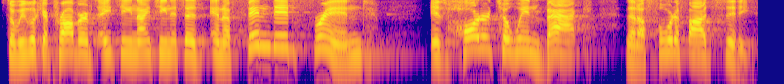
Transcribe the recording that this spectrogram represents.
So we look at Proverbs 18 19, it says, An offended friend is harder to win back than a fortified city.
